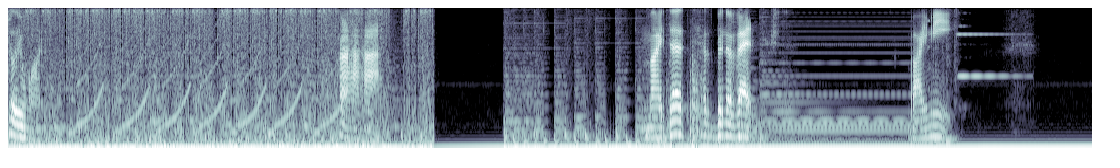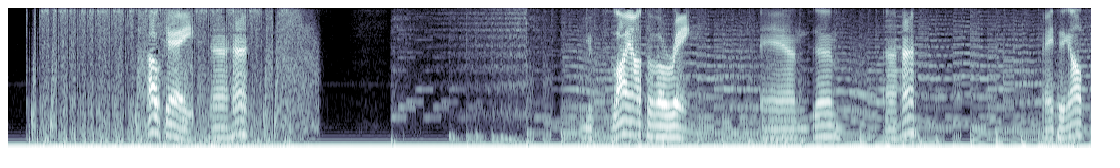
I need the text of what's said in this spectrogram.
Ha ha. My death has been avenged. By me. Okay, uh-huh. You fly out of a ring. And, um, uh-huh. Anything else?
